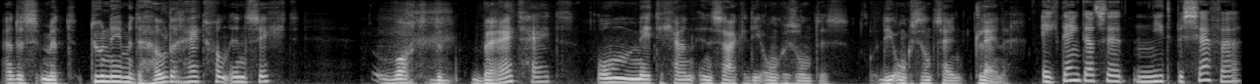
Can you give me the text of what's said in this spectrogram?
En dus met toenemende helderheid van inzicht wordt de bereidheid om mee te gaan in zaken die ongezond is, die ongezond zijn, kleiner. Ik denk dat ze niet beseffen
